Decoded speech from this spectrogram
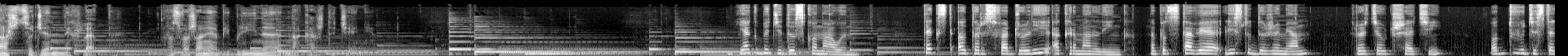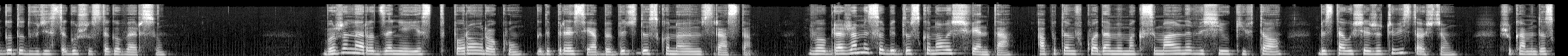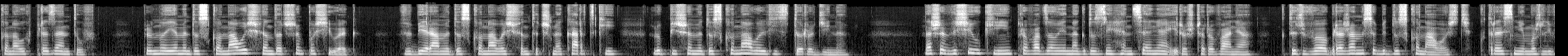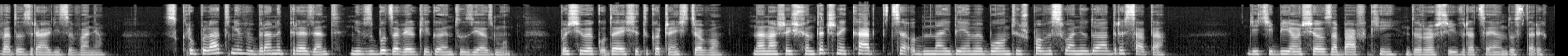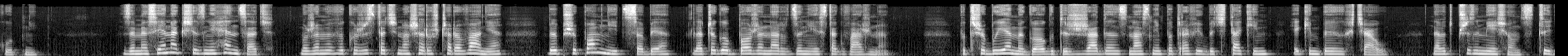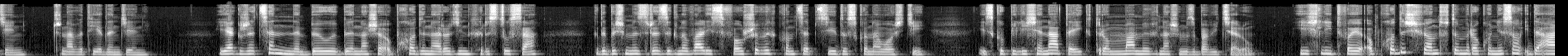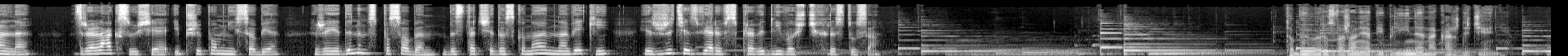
Nasz codzienny chleb. Rozważania biblijne na każdy dzień. Jak być doskonałym? Tekst autorstwa Julie Ackerman-Link na podstawie listu do Rzymian, rozdział 3, od 20 do 26 wersu. Boże Narodzenie jest porą roku, gdy presja, by być doskonałym, wzrasta. Wyobrażamy sobie doskonałe święta, a potem wkładamy maksymalne wysiłki w to, by stały się rzeczywistością. Szukamy doskonałych prezentów, planujemy doskonały świąteczny posiłek, wybieramy doskonałe świąteczne kartki lub piszemy doskonały list do rodziny. Nasze wysiłki prowadzą jednak do zniechęcenia i rozczarowania, gdyż wyobrażamy sobie doskonałość, która jest niemożliwa do zrealizowania. Skrupulatnie wybrany prezent nie wzbudza wielkiego entuzjazmu. Posiłek udaje się tylko częściowo. Na naszej świątecznej kartce odnajdujemy błąd już po wysłaniu do adresata. Dzieci biją się o zabawki, dorośli wracają do starych kłótni. Zamiast jednak się zniechęcać, możemy wykorzystać nasze rozczarowanie, by przypomnieć sobie, dlaczego Boże Narodzenie jest tak ważne. Potrzebujemy go, gdyż żaden z nas nie potrafi być takim, jakim by chciał, nawet przez miesiąc, tydzień czy nawet jeden dzień. Jakże cenne byłyby nasze obchody narodzin Chrystusa, gdybyśmy zrezygnowali z fałszywych koncepcji doskonałości i skupili się na tej, którą mamy w naszym Zbawicielu. Jeśli Twoje obchody świąt w tym roku nie są idealne, zrelaksuj się i przypomnij sobie, że jedynym sposobem, by stać się doskonałym na wieki, jest życie z wiary w sprawiedliwość Chrystusa. To były rozważania biblijne na każdy dzień.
